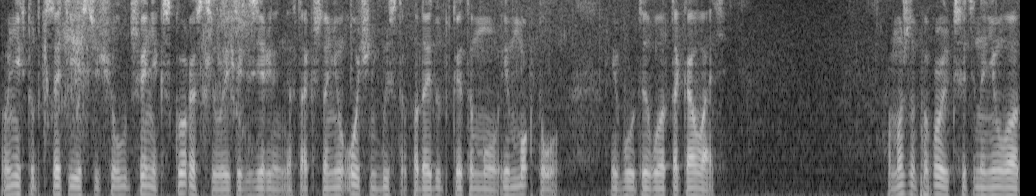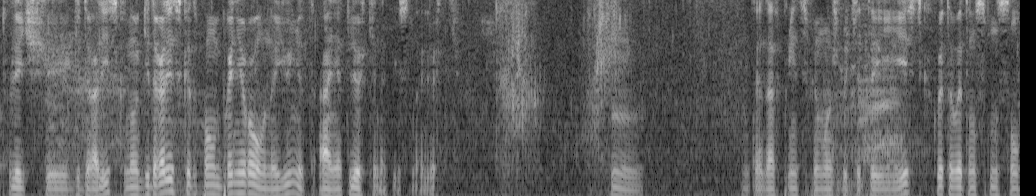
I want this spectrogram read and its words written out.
У них тут, кстати, есть еще улучшение к скорости у этих зерлингов, так что они очень быстро подойдут к этому Immortal и будут его атаковать. А можно попробовать, кстати, на него отвлечь гидролиск. Но гидролиск это, по-моему, бронированный юнит. А, нет, легкий написано, легкий. Хм. Тогда, в принципе, может быть, это и есть какой-то в этом смысл.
